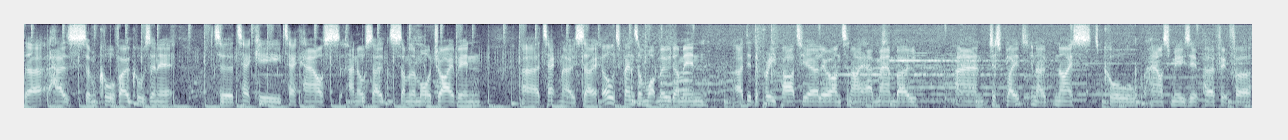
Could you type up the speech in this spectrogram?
that has some cool vocals in it to techie, tech house, and also some of the more driving uh, techno. So it all depends on what mood I'm in. I did the pre-party earlier on tonight at Mambo and just played, you know, nice, cool house music, perfect for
